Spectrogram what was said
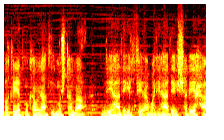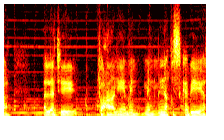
بقية مكونات المجتمع لهذه الفئة ولهذه الشريحة التي تعاني من من من نقص كبير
